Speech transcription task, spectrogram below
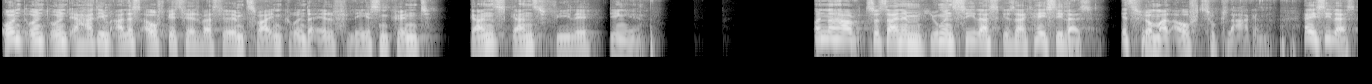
und, und, und. Er hat ihm alles aufgezählt, was ihr im 2. Korinther 11 lesen könnt. Ganz, ganz viele Dinge. Und dann hat er zu seinem jungen Silas gesagt, hey Silas, jetzt hör mal auf zu klagen. Hey Silas,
